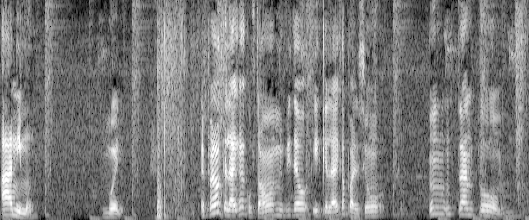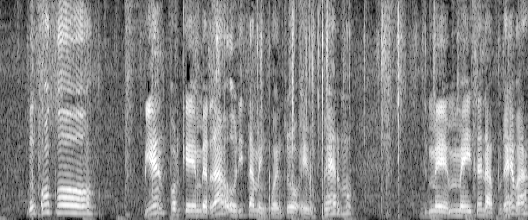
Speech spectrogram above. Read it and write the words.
ánimo. Bueno, espero que les haya gustado mi video y que les haya parecido un tanto, un poco bien, porque en verdad ahorita me encuentro enfermo. Me, me hice la prueba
